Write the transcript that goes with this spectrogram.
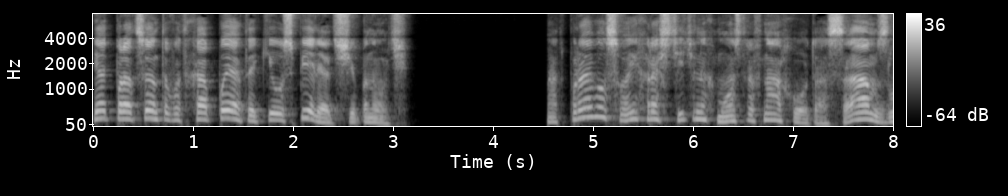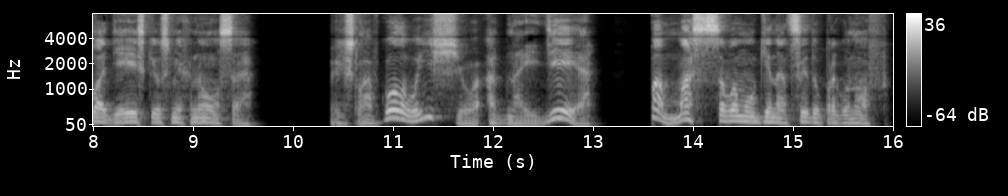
Пять процентов от ХП таки успели отщипнуть. Отправил своих растительных монстров на охоту, а сам злодейски усмехнулся. Пришла в голову еще одна идея по массовому геноциду прыгунов.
